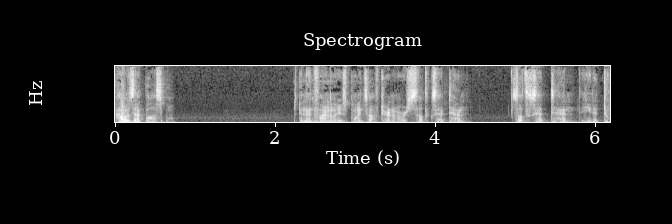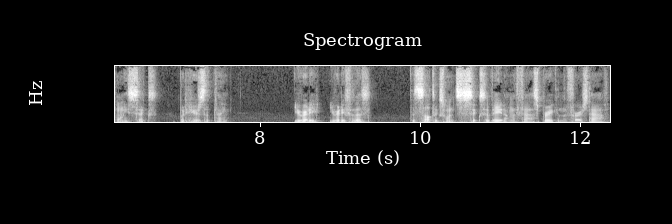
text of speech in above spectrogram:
How is that possible? And then finally, his points off turnovers. Celtics had 10. Celtics had 10. The Heat had 26. But here's the thing. You ready? You ready for this? The Celtics went 6 of 8 on the fast break in the first half,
